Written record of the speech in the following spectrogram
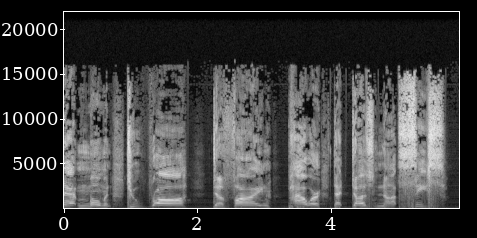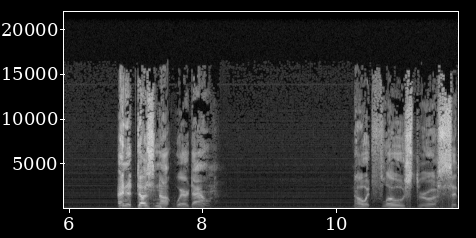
that moment to raw, divine power that does not cease and it does not wear down. No, it flows through us. It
